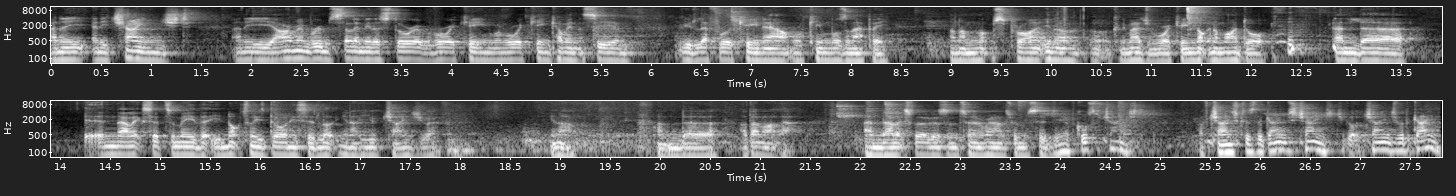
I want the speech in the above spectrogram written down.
And he and he changed. And he I remember him telling me the story of Roy Keane when Roy Keane came in to see him. He'd left Roy Keane out Roy Keane wasn't happy. And I'm not surprised you know I can imagine Roy Keane knocking on my door. And uh, and Alex said to me that he knocked on his door and he said look you know you've changed you have. You know? And uh, I don't like that and Alex Ferguson turned around to him and said, Yeah, of course I've changed. I've changed because the game's changed. You've got to change with the game.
